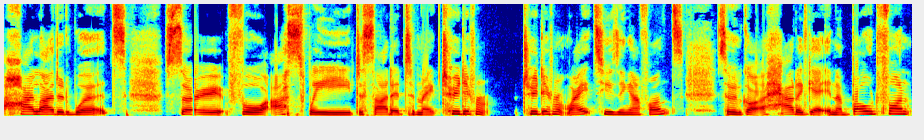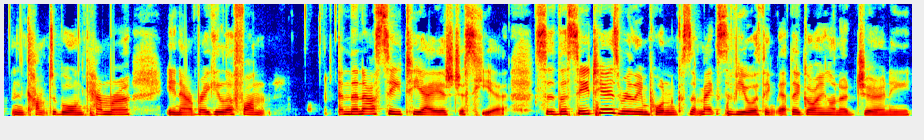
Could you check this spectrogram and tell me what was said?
highlighted words. So for us, we decided to make two different two different weights using our fonts. So we've got a how to get in a bold font and comfortable on camera in our regular font. And then our CTA is just here. So the CTA is really important because it makes the viewer think that they're going on a journey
